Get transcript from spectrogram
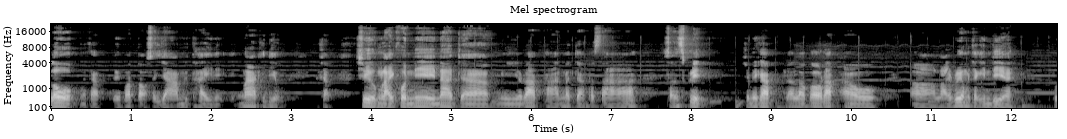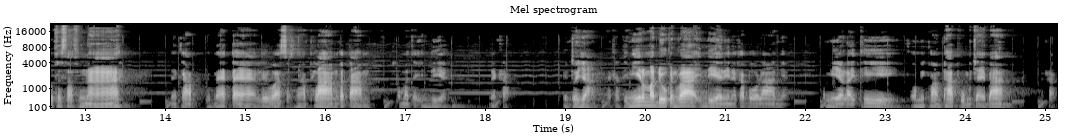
โลกนะครับโดยเฉพาะต่อสยามหรือไทยเนี่ยอย่างมากทีเดียวนะครับชื่อของหลายคนนี่น่าจะมีรากฐานมาจากภาษาสันสกฤตใช่ไหมครับแล้วเราก็รับเอาอาหลายเรื่องมาจากอินเดีย พุทธศาสนานะครับหรือแม้แต่เรียกว่าศาสนาพราหมณ์ก็ตามก็มาจากอินเดียนะครับเป็นตัวอย่างนะครับทีนี้เรามาดูกันว่าอินเดียนี่นะครับโบราณเนี่ยมีอะไรที่เขามีความภาคภูมิใจบ้างนะครับ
